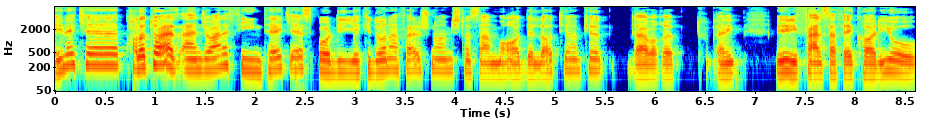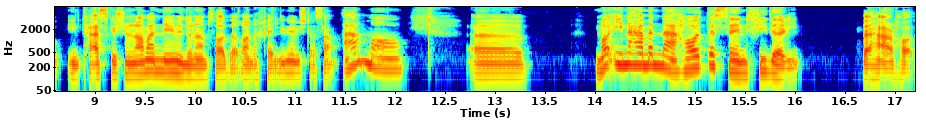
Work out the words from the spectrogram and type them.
اینه که حالا تو از انجمن فینتک اسم بردی یکی دو نفرشون هم می‌شناسم معادلاتی هم که در واقع یعنی می‌دونی فلسفه کاری و این task شون من نمی‌دونم صادقانه خیلی نمی‌شناسم. اما ما این همه نهاد صنفی داریم به هر حال.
